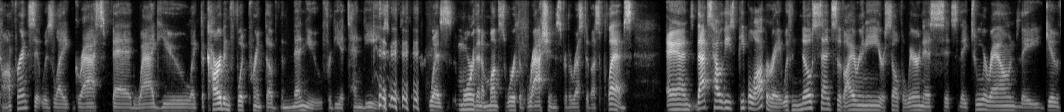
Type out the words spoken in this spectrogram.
conference. It was like grass fed Wagyu, like the carbon footprint of the menu for the attendees was, was more than a month's worth of rations for the rest of us plebs. And that's how these people operate with no sense of irony or self awareness. It's they tool around, they give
